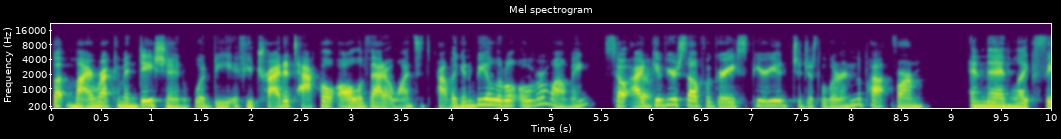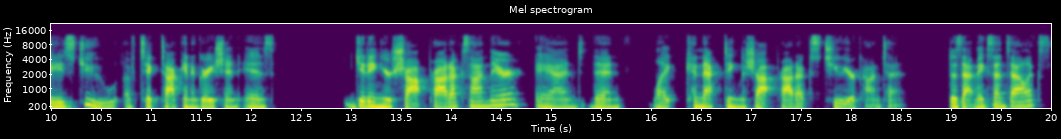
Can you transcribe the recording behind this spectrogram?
But my recommendation would be if you try to tackle all of that at once, it's probably going to be a little overwhelming. So I'd give yourself a grace period to just learn the platform. And then, like phase two of TikTok integration is getting your shop products on there and then like connecting the shop products to your content. Does that make sense, Alex?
